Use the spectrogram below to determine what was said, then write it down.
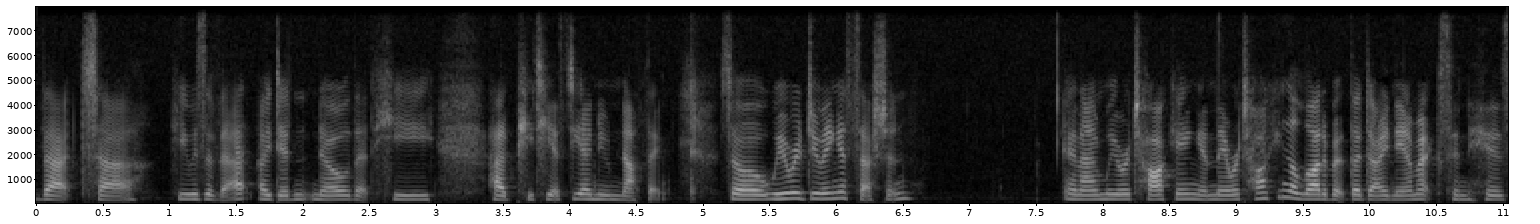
that uh, he was a vet. I didn't know that he had PTSD. I knew nothing. So we were doing a session, and then we were talking, and they were talking a lot about the dynamics in his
